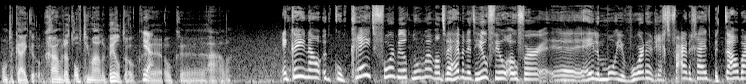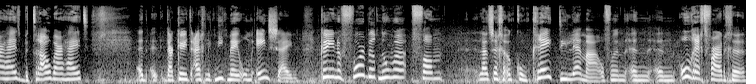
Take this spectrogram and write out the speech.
om te kijken... gaan we dat optimale beeld ook, Ja. ook halen? En kun je nou een concreet voorbeeld noemen? Want we hebben het heel veel over uh, hele mooie woorden. Rechtvaardigheid, betaalbaarheid, betrouwbaarheid. daar kun je het eigenlijk niet mee oneens zijn. Kun je een voorbeeld noemen van laten zeggen, een concreet dilemma of een, een, een onrechtvaardige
